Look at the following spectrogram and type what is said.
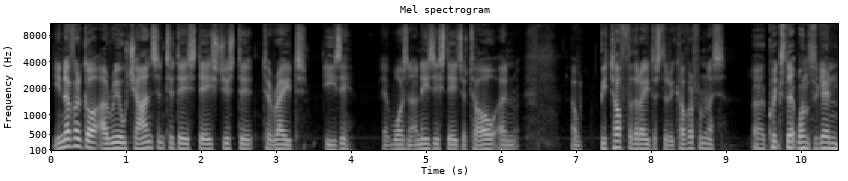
you never got a real chance in today's stage just to, to ride easy. It wasn't an easy stage at all, and it would be tough for the riders to recover from this. uh, quick step once again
